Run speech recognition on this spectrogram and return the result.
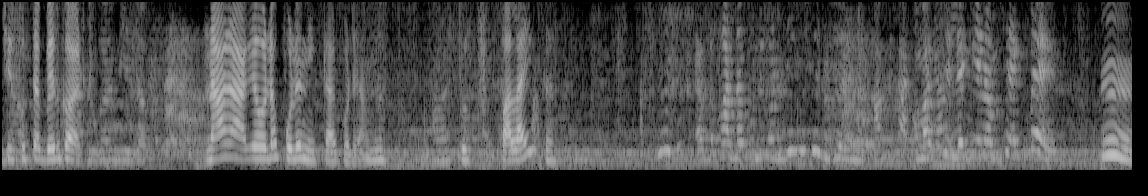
চিরকুটটা বের কর। না না আগে ওটা পড়ে নিক তারপরে আমরা তো পালাই তা। এত কাটাকুটি করেছিস কিসের জন্য? আমার ছেলে কি শেখবে? হুম।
